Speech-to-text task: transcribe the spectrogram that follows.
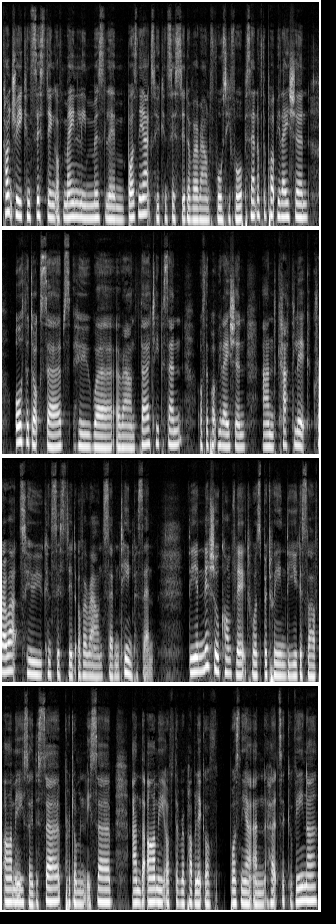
country consisting of mainly Muslim Bosniaks, who consisted of around 44% of the population Orthodox Serbs, who were around 30% of the population, and Catholic Croats, who consisted of around 17%. The initial conflict was between the Yugoslav army, so the Serb, predominantly Serb, and the army of the Republic of Bosnia and Herzegovina,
